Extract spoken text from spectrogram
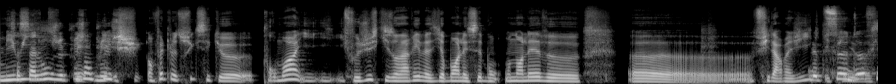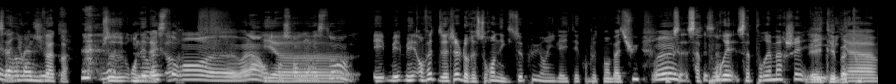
Mais ça oui, s'allonge de plus mais- en mais plus. je suis- en fait, le truc, c'est que pour moi, il, il faut juste qu'ils en arrivent à se dire bon, allez, c'est bon, on enlève euh, euh, Filard Magique. Le et puis, pseudo euh, ça y est, Filard on y va Magique. quoi. On le est d'accord. restaurant, euh, voilà, on Et, transforme le euh, restaurant. Et, mais, mais en fait, déjà, le restaurant n'existe plus. Hein, il a été complètement battu. Ouais, Donc ça, ça c'est ça. pourrait, ça. pourrait marcher. Il a Et été a-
